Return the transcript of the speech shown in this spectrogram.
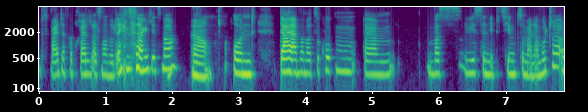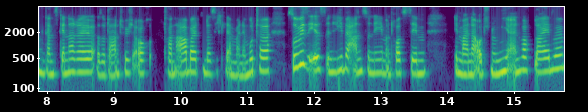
ist, weiter verbreitet, als man so denkt, sage ich jetzt mal. Ja. Und daher einfach mal zu gucken, ähm, was, wie ist denn die Beziehung zu meiner Mutter und ganz generell, also da natürlich auch dran arbeiten, dass ich lerne, meine Mutter, so wie sie ist, in Liebe anzunehmen und trotzdem in meiner Autonomie einfach bleibe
